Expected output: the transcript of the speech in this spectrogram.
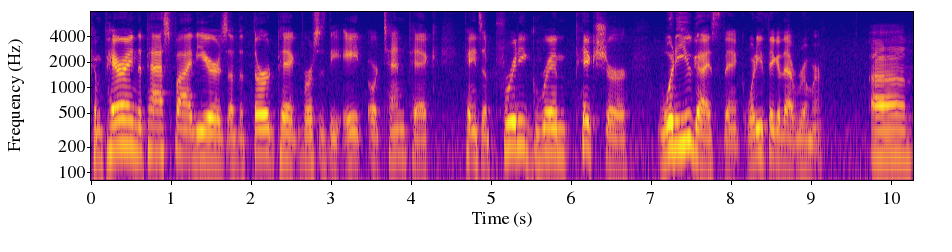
comparing the past five years of the third pick versus the eight or ten pick paints a pretty grim picture. What do you guys think? What do you think of that rumor? Um,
